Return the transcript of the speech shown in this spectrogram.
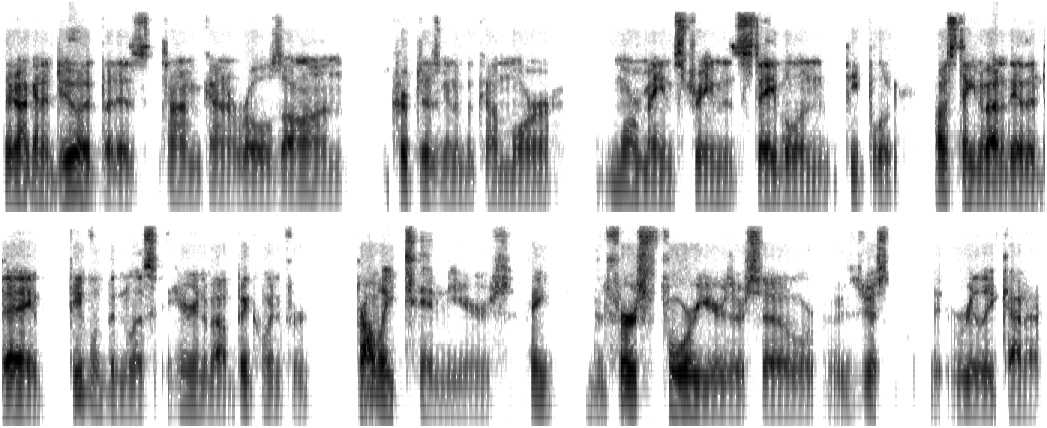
they're not going to do it. But as time kind of rolls on, crypto is going to become more more mainstream and stable. And people, I was thinking about it the other day. People have been listening, hearing about Bitcoin for probably 10 years. I think the first four years or so it was just really kind of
